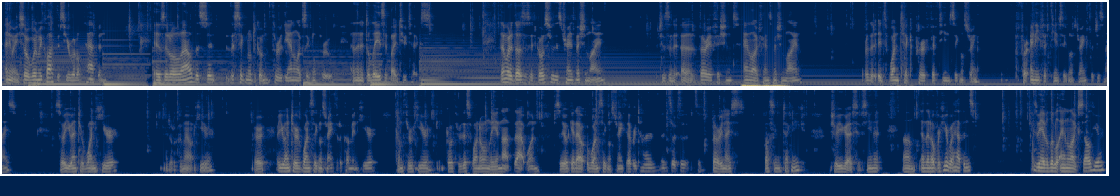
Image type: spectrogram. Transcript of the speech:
Anyway, so when we clock this here, what'll happen is it'll allow the, the signal to come through, the analog signal through, and then it delays it by two ticks. Then what it does is it goes through this transmission line, which is an, a very efficient analog transmission line, where the, it's one tick per 15 signal strength for any 15 signal strength, which is nice. So you enter one here, it'll come out here, or, or you enter one signal strength, it'll come in here, come through here, go through this one only, and not that one. So you'll get out one signal strength every time, and so it's a it's a very nice busing technique. I'm sure you guys have seen it. Um, and then over here, what happens is we have a little analog cell here,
